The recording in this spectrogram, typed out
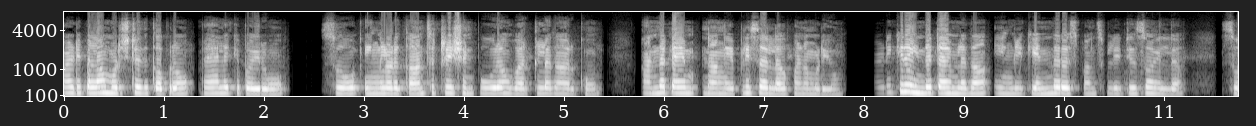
படிப்பெல்லாம் முடிச்சிட்டதுக்கு அப்புறம் வேலைக்கு போயிடுவோம் ஸோ எங்களோட கான்சென்ட்ரேஷன் பூரா ஒர்க்ல தான் இருக்கும். அந்த டைம் நாங்க எப்படி சார் லவ் பண்ண முடியும்? படிக்கிற இந்த டைம்ல தான் எங்களுக்கு எந்த ரெஸ்பான்சிபிலிட்டிஸும் இல்லை. ஸோ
